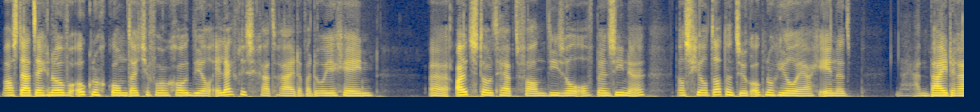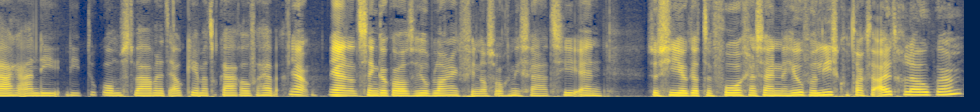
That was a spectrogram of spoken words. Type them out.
Maar als daar tegenover ook nog komt dat je voor een groot deel elektrisch gaat rijden, waardoor je geen uh, uitstoot hebt van diesel of benzine, dan scheelt dat natuurlijk ook nog heel erg in het, nou ja, bijdragen aan die, die toekomst waar we het elke keer met elkaar over hebben. Ja, ja, dat is denk ik ook wel wat heel belangrijk vinden als organisatie. En zo zie je ook dat er vorig jaar zijn heel veel leasecontracten uitgelopen.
